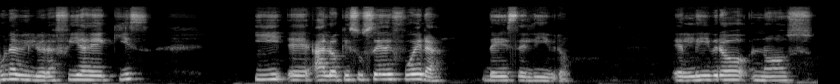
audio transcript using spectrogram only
una bibliografía X y eh, a lo que sucede fuera de ese libro. El libro nos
